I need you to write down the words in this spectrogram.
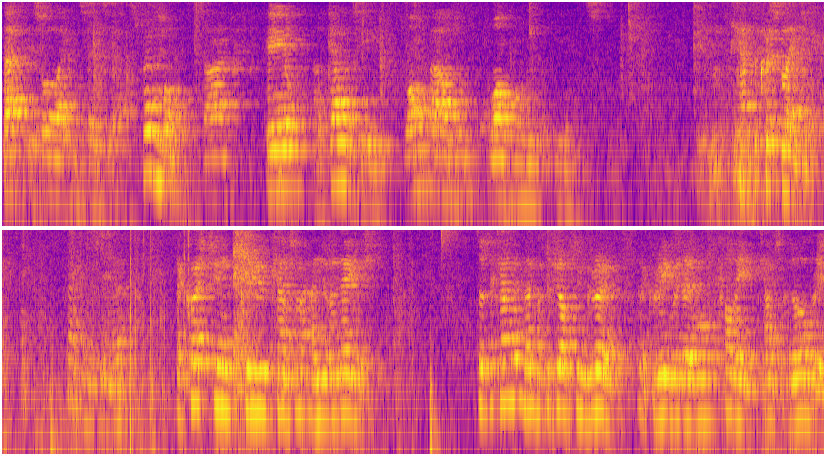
that is all I can say to you. At this present moment in time, Peel have guaranteed 1,100 units. Councillor Chris Blakely. Thank you, Mr. Mayor. A question to Councillor Angela Davis. Does the Cabinet Member for Jobs and Growth agree with their old colleague, Councillor Norbury,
